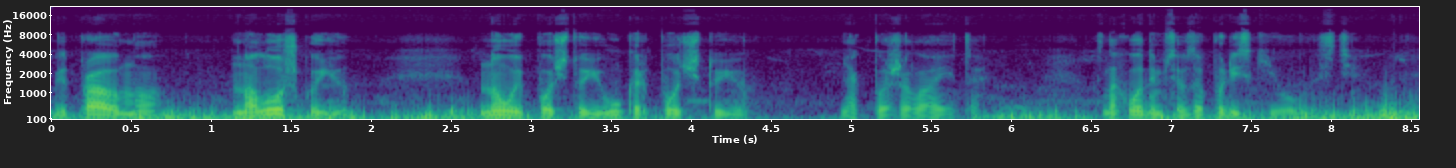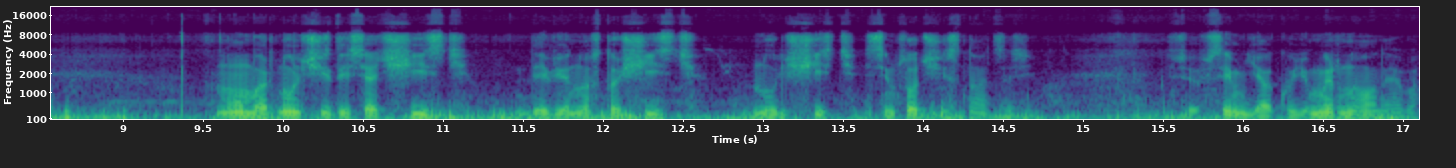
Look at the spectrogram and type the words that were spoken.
Відправимо наложкою, новою почтою, Укрпочтою, як пожелаєте. Знаходимося в Запорізькій області. Номер 066 96 06 716. Все, всім дякую, мирного неба.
